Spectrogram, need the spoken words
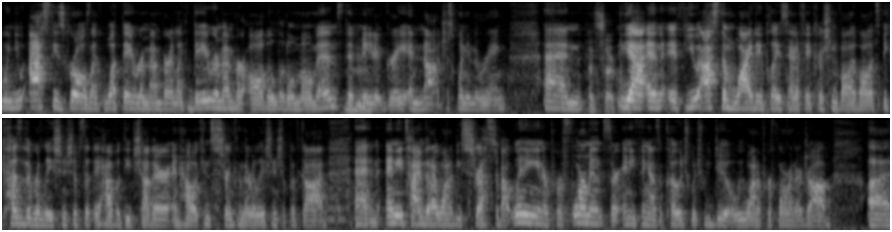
when you ask these girls like what they remember, like they remember all the little moments that mm-hmm. made it great and not just winning the ring. And that's so cool. Yeah, and if you ask them why they play Santa Fe Christian volleyball, it's because of the relationships that they have with each other and how it can strengthen their relationship with God. And anytime that I want to be stressed about winning or performance or anything as a coach, which we do, we want to perform at our job. Uh,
